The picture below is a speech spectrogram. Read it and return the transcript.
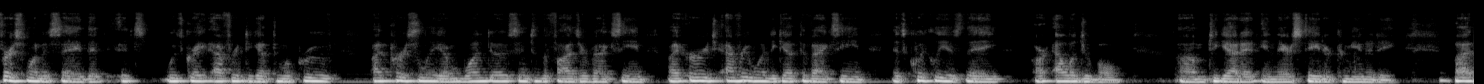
first want to say that it was great effort to get them approved I personally am one dose into the Pfizer vaccine. I urge everyone to get the vaccine as quickly as they are eligible um, to get it in their state or community. But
